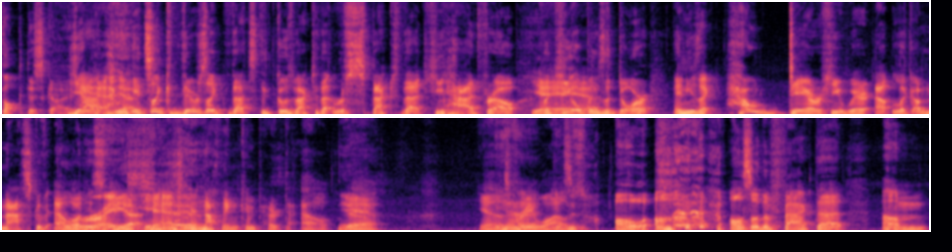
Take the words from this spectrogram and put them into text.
Fuck this guy. Yeah, Yeah. it's like there's like that's that goes back to that respect that he had for L. Yeah, like he yeah, opens yeah. the door and he's like, "How dare he wear L, like a mask of L on his Right, face? yeah, yeah. yeah. nothing compared to L." Yeah. Yeah. Yeah, that's Yeah, pretty wild. it's- Oh, also the fact that um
